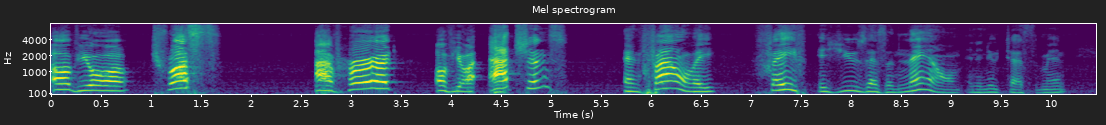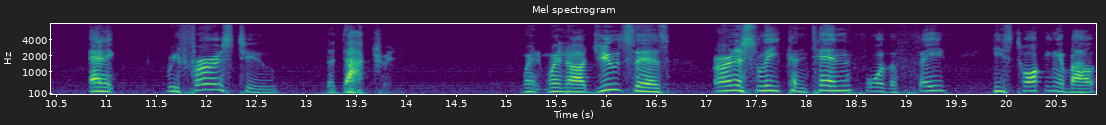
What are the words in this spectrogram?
of your trust. I've heard of your actions. And finally, faith is used as a noun in the New Testament, and it refers to the doctrine. When, when uh, Jude says, earnestly contend for the faith, he's talking about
